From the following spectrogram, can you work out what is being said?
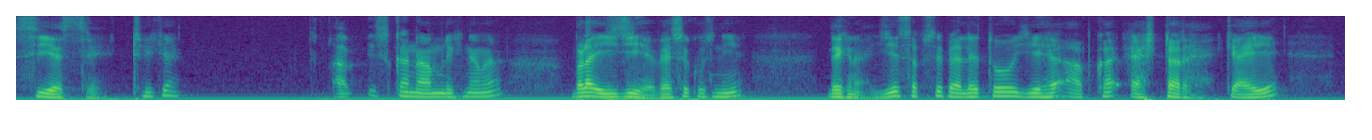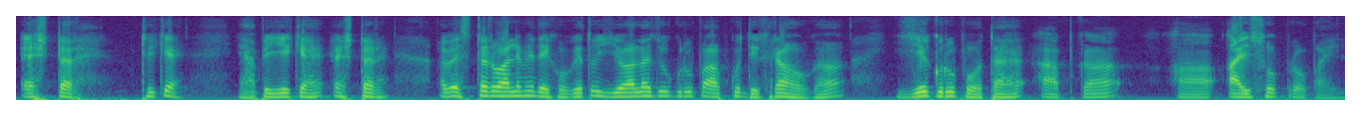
सी एस थ्री ठीक है? अब इसका नाम लिखने में बड़ा इजी है, वैसे कुछ नहीं है। देखना, ये सबसे पहले तो ये है आपका एस्टर है। क्या है ये? एस्टर है, ठीक है? यहाँ पे ये क्या है? एस्टर है। अब एस्टर वाले में देखोगे तो ये वाला जो ग्रुप आपको दिख रहा होगा, ये ग्रुप होता है आपका आइसो आइसोप्रोपाइल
